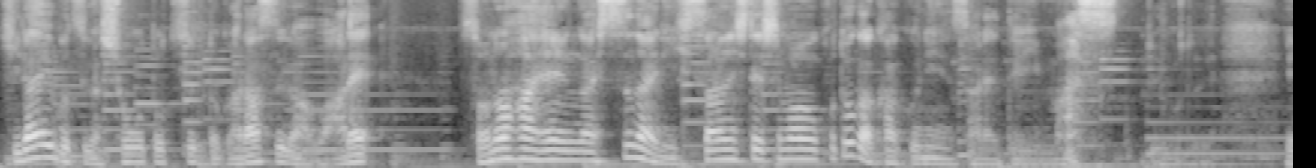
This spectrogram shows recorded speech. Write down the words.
飛来物が衝突するとガラスが割れその破片が室内に飛散してしまうことが確認されています。ということで、え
